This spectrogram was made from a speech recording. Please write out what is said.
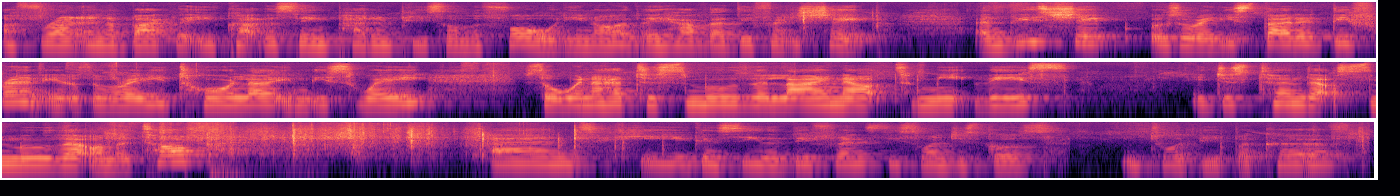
a front and a back that you cut the same pattern piece on the fold, you know, they have a different shape. And this shape was already started different, it was already taller in this way. So when I had to smooth the line out to meet this, it just turned out smoother on the top. And here you can see the difference. This one just goes into a deeper curve.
